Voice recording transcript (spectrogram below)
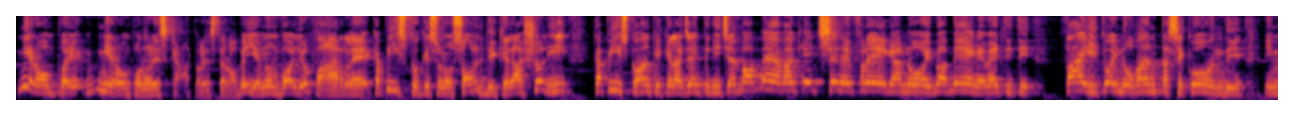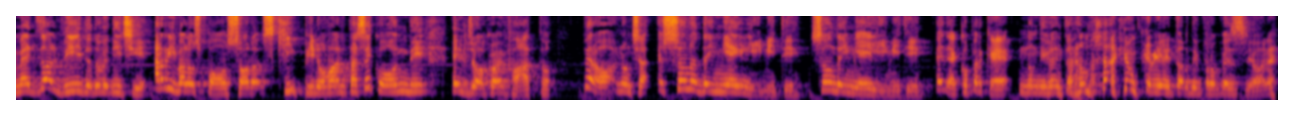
mi, rompe, mi rompono le scatole queste robe, io non voglio farle, capisco che sono soldi che lascio lì, capisco anche che la gente dice, vabbè, ma che ce ne frega a noi, va bene, mettiti, fai i tuoi 90 secondi in mezzo al video dove dici, arriva lo sponsor, skippi 90 secondi e il gioco è fatto. Però sono dei miei limiti, sono dei miei limiti ed ecco perché non diventerò mai un creator di professione.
